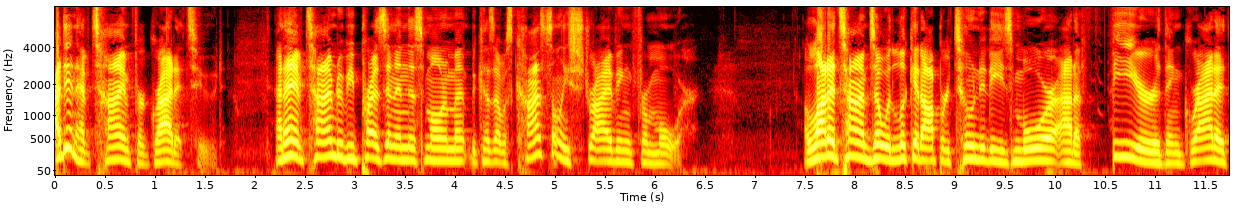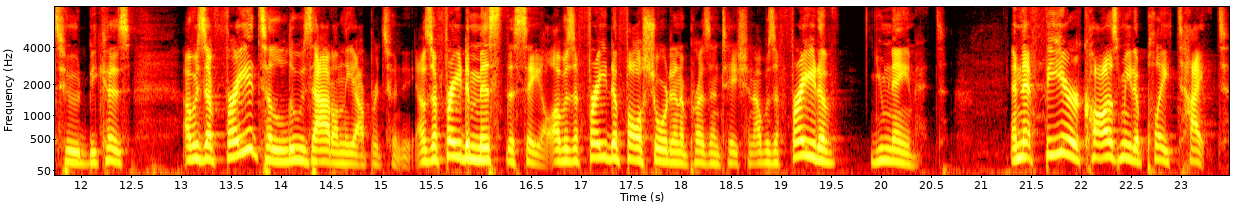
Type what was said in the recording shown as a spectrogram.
I didn't have time for gratitude. I didn't have time to be present in this moment because I was constantly striving for more. A lot of times I would look at opportunities more out of fear than gratitude because I was afraid to lose out on the opportunity. I was afraid to miss the sale. I was afraid to fall short in a presentation. I was afraid of you name it. And that fear caused me to play tight.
